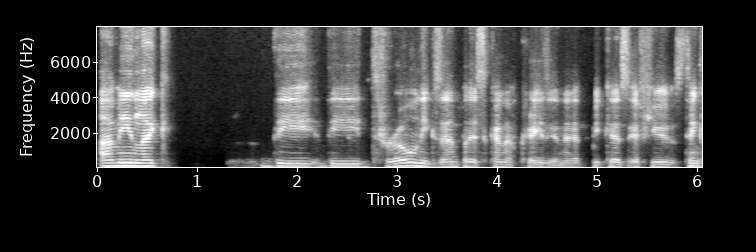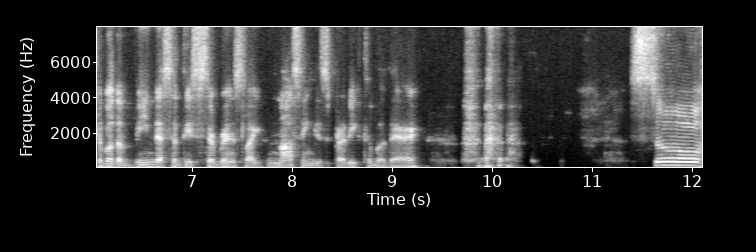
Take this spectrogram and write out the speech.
I mean, like the the drone example is kind of crazy in it because if you think about the wind as a disturbance, like nothing is predictable there. So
